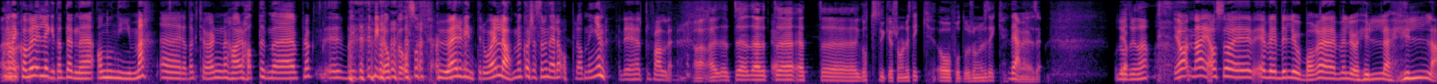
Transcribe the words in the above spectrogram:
Men jeg kan vel legge til at denne anonyme eh, redaktøren har hatt denne plak eh, dette bildet oppe også før vinter-OL, da. Men kanskje som en del av oppladningen. Det er helt tilfeldig. Ja, det er et, et, et, eh, godt stykke journalistikk og fotojournalistikk. Det er si. Og du da, Trine? Ja, nei, altså, jeg, jeg vil jo bare jeg vil jo hylle, hylle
